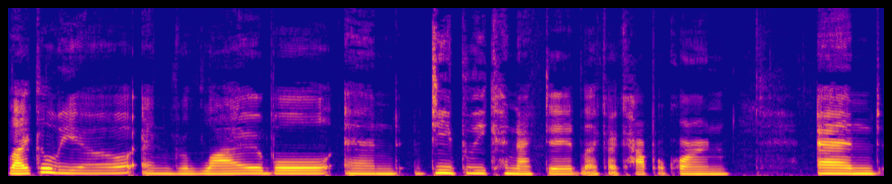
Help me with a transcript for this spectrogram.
like a Leo and reliable and deeply connected like a Capricorn. And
